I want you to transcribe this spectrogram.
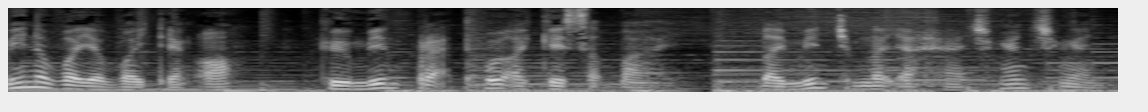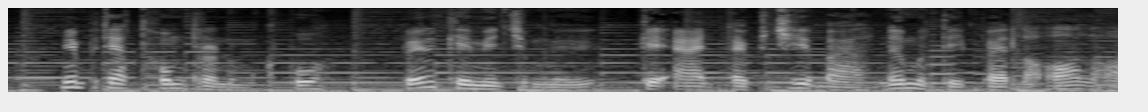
មានអ្វីអ្វីទាំងអស់គឺមានប្រាក់ធ្វើឲ្យគេសប្បាយដោយមានចំណុចអាហារឆ្ងាញ់ឆ្ងាញ់មានផ្ទះធំទ្រនំខ្ពស់ពេលគេមានជំងឺគេអាចទៅព្យាបាលនៅមន្ទីរពេទ្យល្អល្អ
